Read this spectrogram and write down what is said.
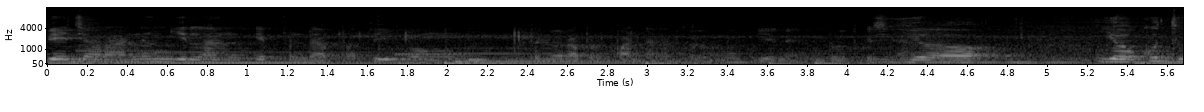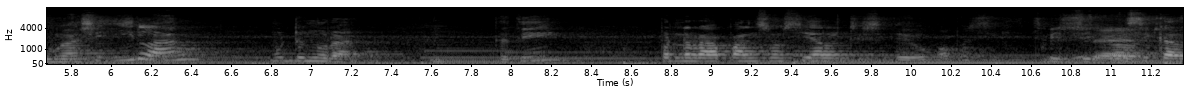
piye carane ngilangke pendapat wong ben ora berpandangan koyo ngono piye nek menurut kesehatan? Yo yo kudu ngasih ilang mudeng ora? Jadi penerapan sosial dis eh, apa sih? Physical. physical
